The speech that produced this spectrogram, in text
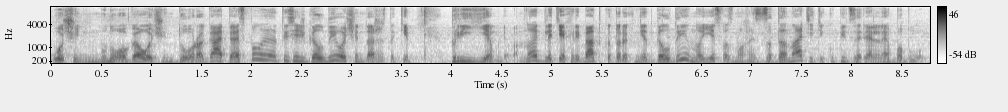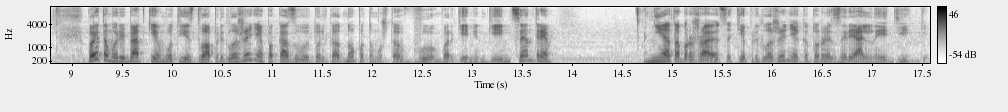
очень много, очень дорого, а 5500 голды очень даже таки приемлемо. Но и для тех ребят, у которых нет голды, но есть возможность задонатить и купить за реальное бабло. Поэтому, ребятки, вот есть два предложения, показываю только одно, потому что в Wargaming Game центре не отображаются те предложения, которые за реальные деньги.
